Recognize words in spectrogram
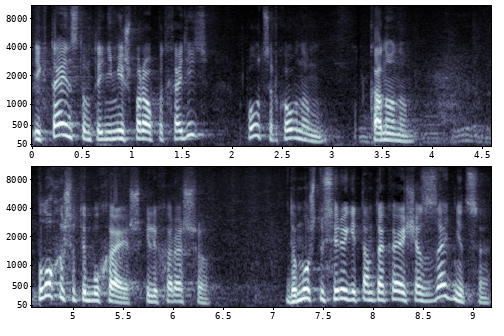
И к таинствам ты не имеешь права подходить по церковным канонам. Плохо, что ты бухаешь или хорошо? Да может, у Сереги там такая сейчас задница,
